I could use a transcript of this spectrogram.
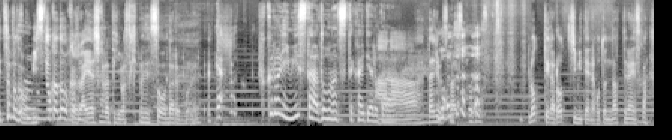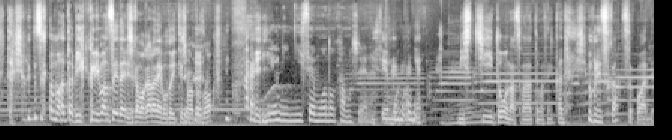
う。そもそもミストかどうかが怪しくなってきますけどね。そう。なるとね。袋にミスタードーナツって書いてあるから。大丈夫ですか？ロッテがロッチみたいなことになってないですか？大丈夫ですか？またビックリマン世代にしかわからないこと言ってしまったぞ。はいに偽物かもしれない。偽物ね。ミスチードーナツとかなってませんか？大丈夫ですか？そこはね。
